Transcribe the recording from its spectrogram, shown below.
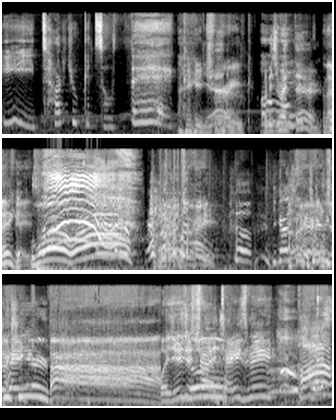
eat? How did you get so thick? I hate Yeah. Drake. But he's Oh, right there. In that There you go. case. Whoa! Whoa! you guys Come told here, me he's here. Ah! Was you just trying to tase me? Huh?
